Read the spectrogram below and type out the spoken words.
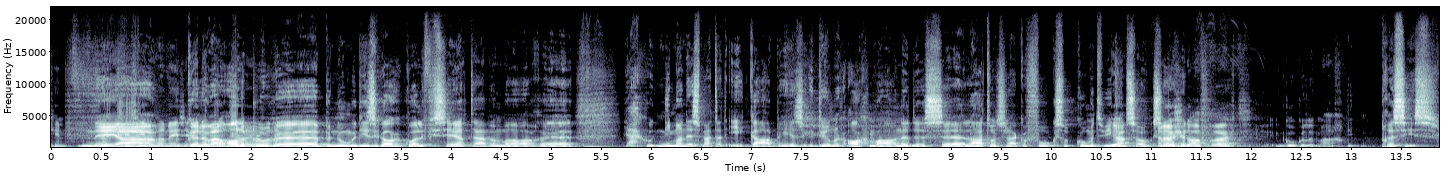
geen fuck Nee, gezien ja, van we deze kunnen wel alle ploegen eh, benoemen die zich al gekwalificeerd hebben, maar eh, ja, goed, niemand is met dat EK bezig. Het duurt nog acht maanden, dus eh, laten we ons lekker focussen op komend weekend, Ja, zou ik en als je zeggen. het afvraagt, google het maar. Precies.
